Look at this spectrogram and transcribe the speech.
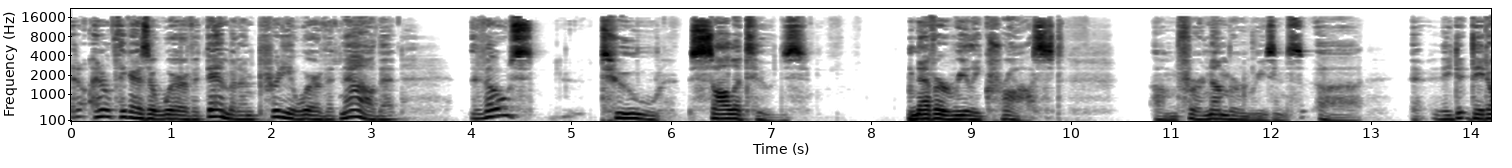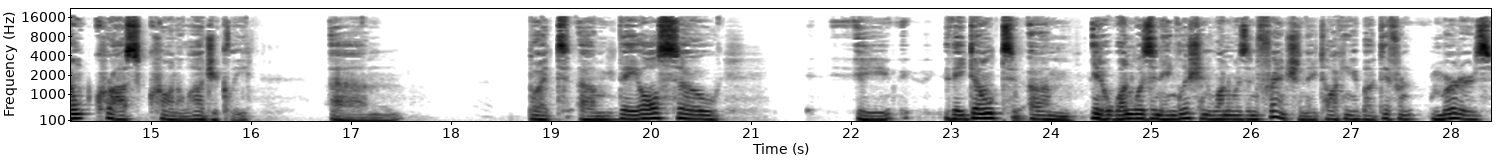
I don't, I don't think I was aware of it then, but I'm pretty aware of it now that those two solitudes never really crossed um, for a number of reasons. Uh, they they don't cross chronologically, um, but um, they also they don't. Um, you know, one was in English and one was in French, and they're talking about different murders,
